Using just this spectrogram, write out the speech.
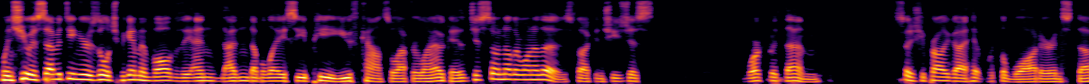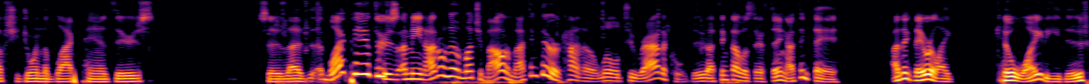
When she was 17 years old, she became involved with the NAACP Youth Council after learning, okay, just so another one of those. Fucking, she's just worked with them. So she probably got hit with the water and stuff. She joined the Black Panthers. So that Black Panthers, I mean, I don't know much about them. I think they were kind of a little too radical, dude. I think that was their thing. I think they, I think they were like kill Whitey, dude.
